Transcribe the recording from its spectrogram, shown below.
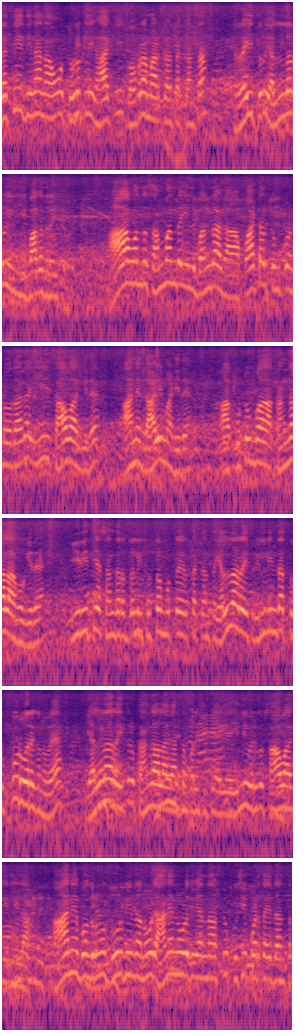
ಪ್ರತಿದಿನ ನಾವು ತುಳುಕ್ಲಿಗೆ ಹಾಕಿ ಗೊಬ್ಬರ ಮಾಡ್ಕೊಳ್ತಕ್ಕಂಥ ರೈತರು ಎಲ್ಲರೂ ಇಲ್ಲಿ ಈ ಭಾಗದ ರೈತರು. ಆ ಒಂದು ಸಂಬಂಧ ಇಲ್ಲಿ ಬಂದಾಗ, ಆ ಪಾಟಲ್ಲಿ ತುಂಬಿಕೊಂಡು ಹೋದಾಗ ಈ ಸಾವಾಗಿದೆ, ಆನೆ ದಾಳಿ ಮಾಡಿದೆ, ಆ ಕುಟುಂಬ ಕಂಗಾಲಾಗೋಗಿದೆ ಈ ರೀತಿಯ ಸಂದರ್ಭದಲ್ಲಿ ಸುತ್ತಮುತ್ತ ಇರತಕ್ಕಂಥ ಎಲ್ಲ ರೈತರು ಇಲ್ಲಿಂದ ತುಪ್ಪೂರ್ವರೆಗೂ ಎಲ್ಲ ರೈತರು ಕಂಗಾಲಾಗಂತ ಪರಿಸ್ಥಿತಿ ಆಗಿದೆ. ಇಲ್ಲಿವರೆಗೂ ಸಾವಾಗಿರ್ಲಿಲ್ಲ. ಆನೆ ಬಂದ್ರು ದೂರದಿಂದ ನೋಡಿ ಆನೆ ನೋಡಿದ್ವಿ ಅನ್ನೋಷ್ಟು ಖುಷಿ ಪಡ್ತಾ ಇದ್ದಂಥ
